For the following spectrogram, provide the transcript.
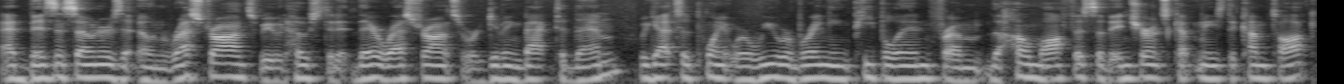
Had business owners that owned restaurants. We would host it at their restaurants. We are giving back to them. We got to the point where we were bringing people in from the home office of insurance companies to come talk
